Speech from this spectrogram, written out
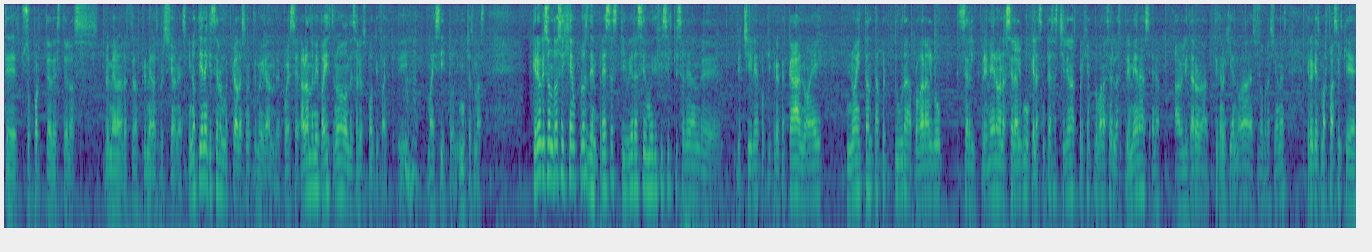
te soporte desde las primeras, desde las primeras versiones. Y no tiene que ser un mercado necesariamente muy grande. Puede ser, hablando de mi país, de nuevo, donde salió Spotify y MySQL y muchas más. Creo que son dos ejemplos de empresas que hubiera sido muy difícil que salieran de, de Chile, porque creo que acá no hay, no hay tanta apertura a probar algo, ser el primero en hacer algo, que las empresas chilenas, por ejemplo, van a ser las primeras en habilitar una tecnología nueva en sus operaciones. Creo que es más fácil que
